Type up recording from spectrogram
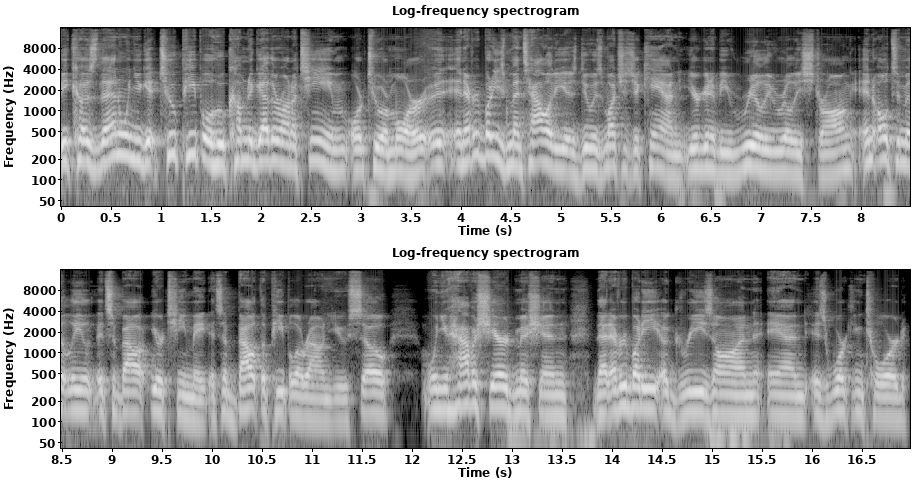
because then when you get two people who come together on a team or two or more and everybody's mentality is do as much as you can you're going to be really really strong and ultimately it's about your teammate it's about the people around you so when you have a shared mission that everybody agrees on and is working toward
